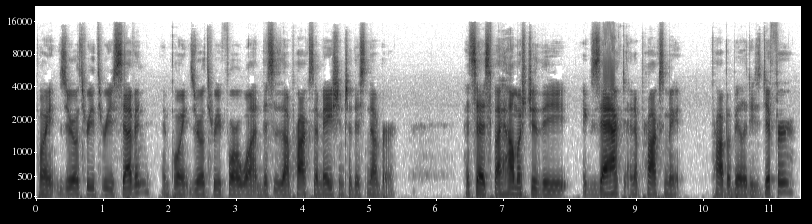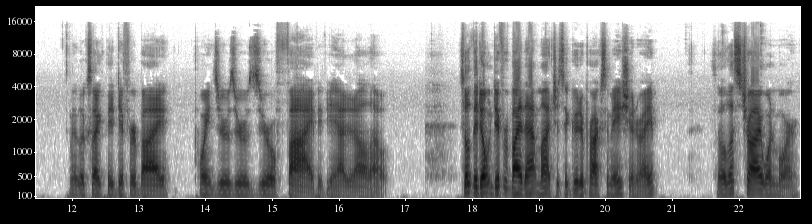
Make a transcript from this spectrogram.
point 03337 and point 0341. This is an approximation to this number. It says by how much do the exact and approximate probabilities differ? And it looks like they differ by 0.0005 if you had it all out. So they don't differ by that much. It's a good approximation, right? So let's try one more.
